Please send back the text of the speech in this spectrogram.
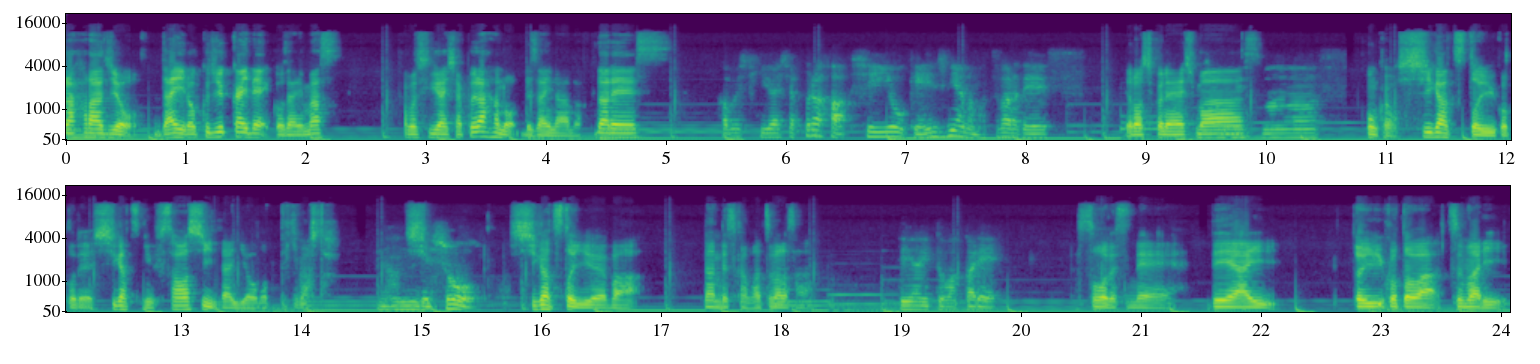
ラハラジオ第60回でございます。株式会社プラハのデザイナーの福田です。株式会社プラハ CEO 兼エンジニアの松原です。よろしくお願いします。ます。今回は4月ということで、4月にふさわしい内容を持ってきました。なんでしょ4月といえば、何ですか、松原さん？う出会いと別れ。そうですね。出会いということは、つまり、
